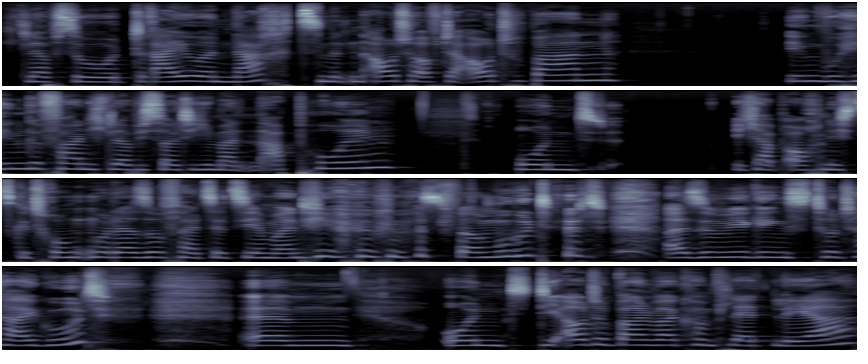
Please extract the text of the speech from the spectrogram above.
ich glaube, so 3 Uhr nachts mit einem Auto auf der Autobahn irgendwo hingefahren. Ich glaube, ich sollte jemanden abholen. Und ich habe auch nichts getrunken oder so, falls jetzt jemand hier irgendwas vermutet. Also mir ging es total gut. Ähm, und die Autobahn war komplett leer.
